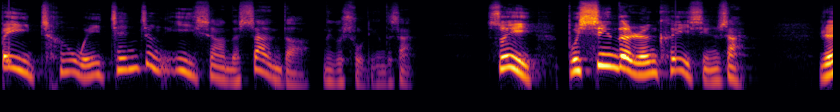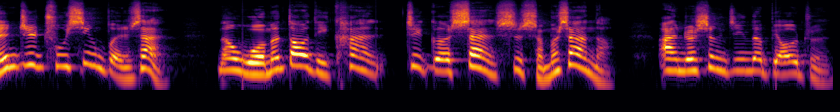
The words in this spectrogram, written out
被称为真正意义上的善的那个属灵的善。所以不信的人可以行善，人之初性本善。那我们到底看这个善是什么善呢？按照圣经的标准，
